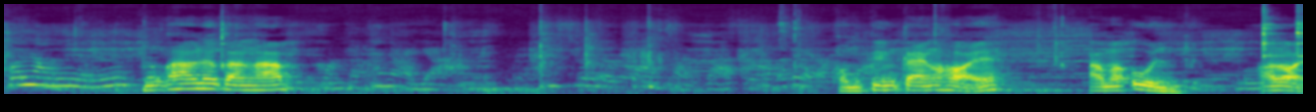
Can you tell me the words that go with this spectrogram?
คนหลังหนู กินข้าวด้วยกันครับ ผมกินแกงหอย เอามาอุ่น อร่อย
